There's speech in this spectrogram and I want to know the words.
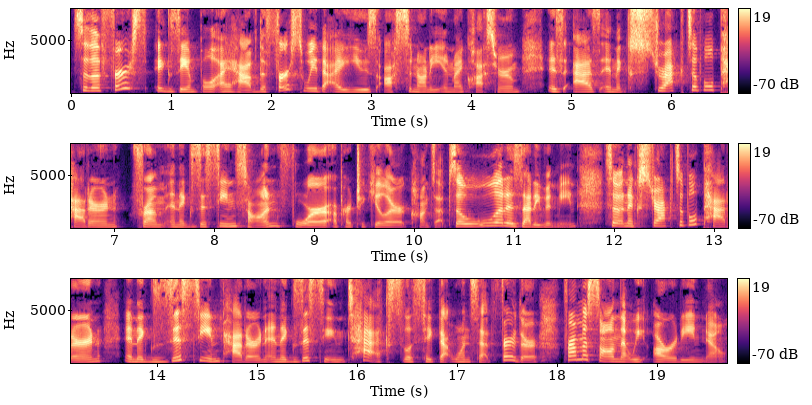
So, the first example I have, the first way that I use ostinati in my classroom is as an extractable pattern from an existing song for a particular concept. So, what does that even mean? So, an extractable pattern, an existing pattern, an existing text, let's take that one step further, from a song that we already know.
